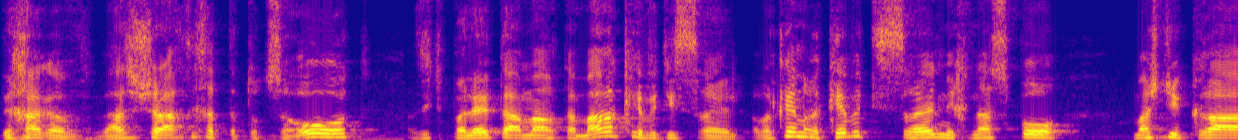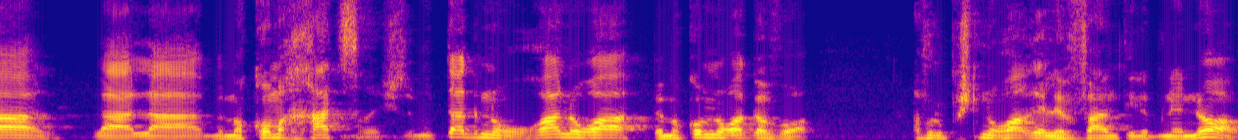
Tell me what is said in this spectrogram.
דרך אגב, ואז ששלחתי לך את התוצאות, אז התפלאת, אמרת, מה רכבת ישראל? אבל כן, רכבת ישראל נכנס פה, מה שנקרא, ל, ל, במקום 11, שזה מותג נורא נורא, במקום נורא גבוה, אבל הוא פשוט נורא רלוונטי לבני נוער.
